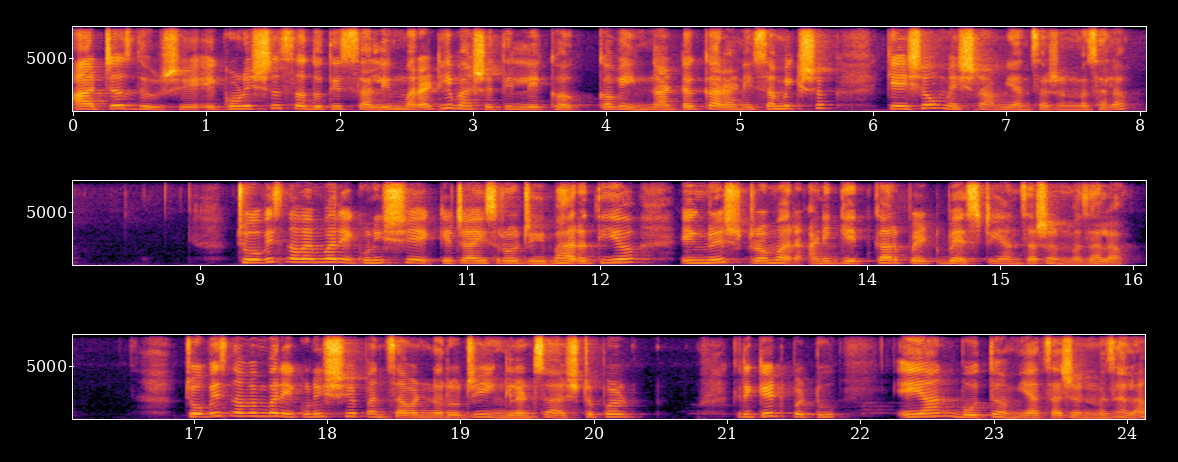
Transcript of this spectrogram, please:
आजच्याच दिवशी एकोणीसशे सदोतीस साली मराठी भाषेतील लेखक कवी नाटककार आणि समीक्षक केशव मेश्राम यांचा जन्म झाला. चोवीस नोव्हेंबर एकोणीसशे एक्केचाळीस रोजी भारतीय इंग्लिश ड्रमर आणि गीतकार पेट बेस्ट यांचा जन्म झाला. चोवीस नोव्हेंबर एकोणीसशे पंचावन्न रोजी इंग्लंडचा अष्टपट क्रिकेटपटू इयान बोथम याचा जन्म झाला.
